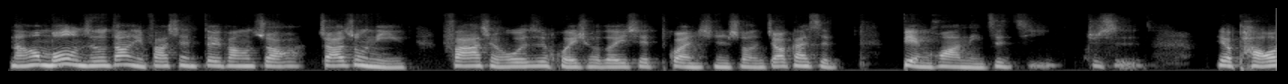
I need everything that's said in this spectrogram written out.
然后某种程度，当你发现对方抓抓住你发球或者是回球的一些惯性的时候，你就要开始变化你自己，就是要抛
